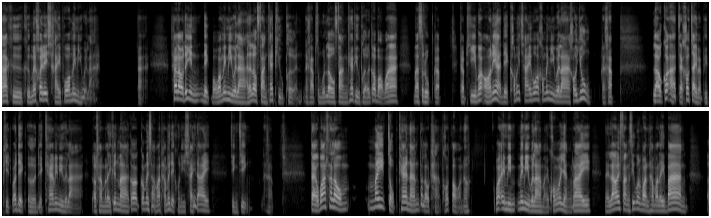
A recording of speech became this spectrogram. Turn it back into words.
มากคือ คือไม่ค่อยได้ใช้เพราะว่าไม่มีเวลาอ่าถ้าเราได้ยินเด็กบอกว่าไม่มีเวลาแล้วเราฟังแค่ผิวเผินนะครับสมมติเราฟังแค่ผิวเผินแล้วก็บอกว่ามาสรุปกับกับทีมว่าอ๋อเนี่ยเด็กเขาไม่ใช้เพราะว่าเขาไม่มีเวลาเขายุ่งนะครับเราก็อาจจะเข้าใจแบบผิดๆว่าเด็กเออเด็กแค่ไม่มีเวลา เราทำอะไรขึ้นมาก็ก็ไม่สามารถทำให้เด็กคนนี้ใช้ได้จริง ๆนะครับ แต่ว่าถ้าเราไม่จบแค่นั้นแต่เราถามเขาต่อเนาะว่าไอ้มีไม่มีเวลาหมายความว่าอย่างไรไหนเล่าให้ฟังซิวันๆทำอะไรบ้าง เ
